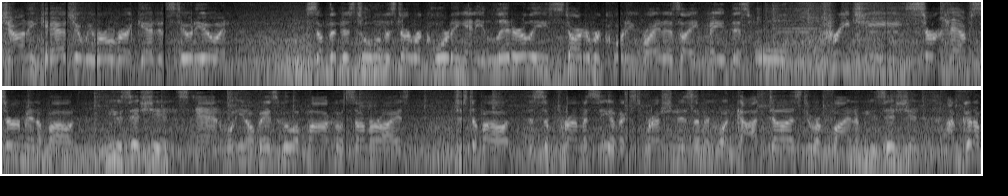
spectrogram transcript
Johnny Gadget, we were over at Gadget Studio and something just told him to start recording and he literally started recording right as I made this whole preachy half sermon about musicians and what, you know, basically what Paco summarized just about the supremacy of expressionism and what God does to refine a musician. I'm gonna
